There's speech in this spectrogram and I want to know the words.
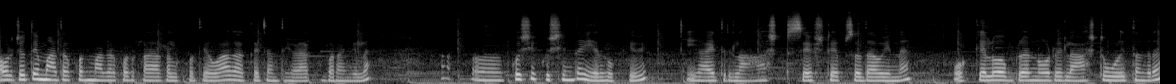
ಅವ್ರ ಜೊತೆ ಮಾತಾಡ್ಕೊತ ಮಾತಾಡ್ಕೊತ ಕಳ ಕಲ್ಕೋತ ಯಾವಾಗ ಆಕೈತಿ ಅಂತ ಹೇಳಕ್ಕೆ ಬರೋಂಗಿಲ್ಲ. ಖುಷಿ ಖುಷಿಯಿಂದ ಏರ್ ಹೋಗ್ತೀವಿ. ಈಗ ಆಯ್ತು ರೀ ಲಾಸ್ಟ್ ಸೇಫ್ ಸ್ಟೆಪ್ಸ್ ಅದಾವೆ ಇನ್ನು. ಕೆಲವೊಬ್ರು ನೋಡಿರಿ ಲಾಸ್ಟ್ ಉಳಿತಂದ್ರೆ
